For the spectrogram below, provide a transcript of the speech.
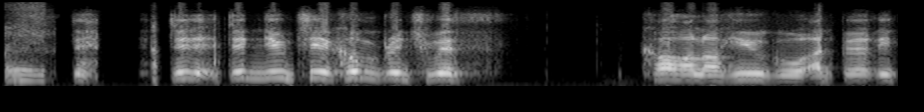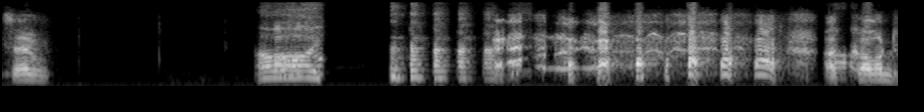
Um, Did it, didn't you take umbrage with Carl or Hugo at Birtley Town? oh, I can't.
